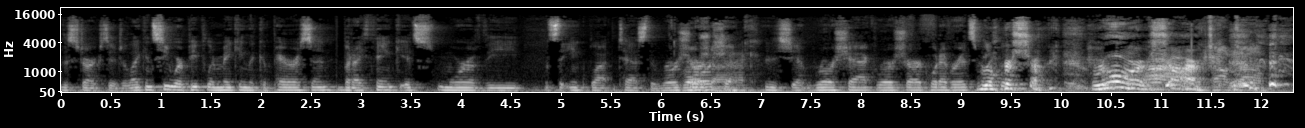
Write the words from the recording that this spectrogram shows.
the Stark sigil. I can see where people are making the comparison, but I think it's more of the what's the ink blot test, the Rorschach, Rorschach. It's, yeah, Rorschach, Rorschach, whatever. It's people- Rorschach. Rorschach. Tom, Tom.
